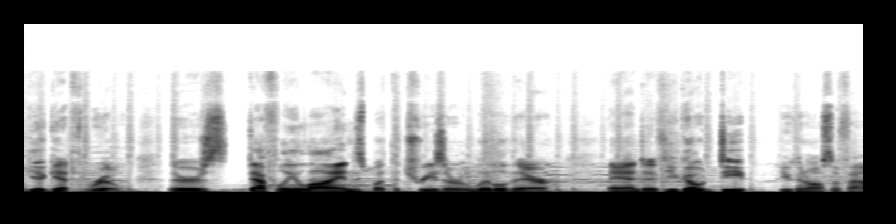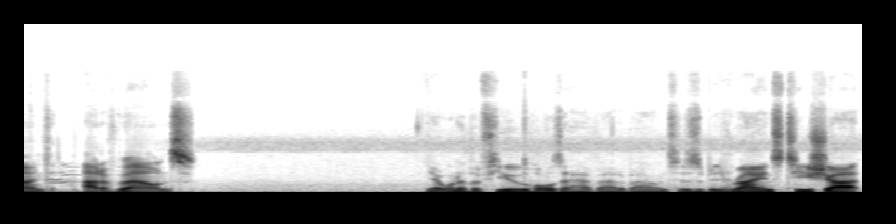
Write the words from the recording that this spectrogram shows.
you get through. There's definitely lines, but the trees are a little there. And if you go deep, you can also find out of bounds. Yeah, one of the few holes that have out of bounds. This is Ryan's tee shot.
